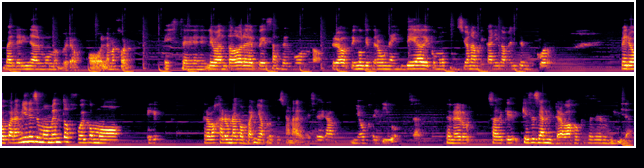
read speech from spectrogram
bailarina del mundo, pero, o la mejor este, levantadora de pesas del mundo, pero tengo que tener una idea de cómo funciona mecánicamente mi cuerpo. Pero para mí en ese momento fue como eh, trabajar en una compañía profesional, ese era mi objetivo, o sea, tener, o sea, que, que ese sea mi trabajo, que ese sea mi vida.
